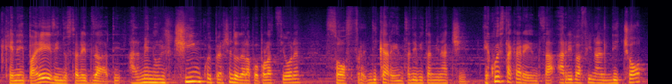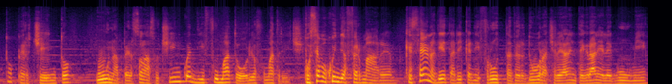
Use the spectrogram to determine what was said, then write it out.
che nei paesi industrializzati almeno il 5% della popolazione soffre di carenza di vitamina C e questa carenza arriva fino al 18% una persona su cinque di fumatori o fumatrici. Possiamo quindi affermare che se hai una dieta ricca di frutta, verdura, cereali integrali e legumi,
